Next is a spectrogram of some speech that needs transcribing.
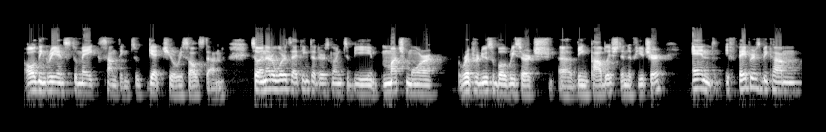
all the ingredients to make something to get your results done. So in other words, I think that there's going to be much more reproducible research uh, being published in the future. And if papers become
